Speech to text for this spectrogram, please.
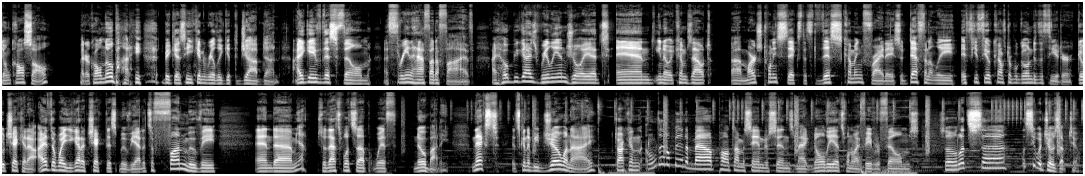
Don't call Saul. Better call nobody because he can really get the job done. I gave this film a three and a half out of five. I hope you guys really enjoy it. And, you know, it comes out uh, March 26th. That's this coming Friday. So definitely, if you feel comfortable going to the theater, go check it out. Either way, you got to check this movie out. It's a fun movie. And um, yeah, so that's what's up with Nobody. Next, it's going to be Joe and I talking a little bit about Paul Thomas Anderson's Magnolia. It's one of my favorite films. So let's uh, let's see what Joe's up to.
